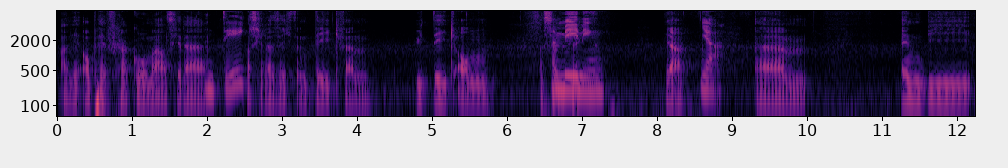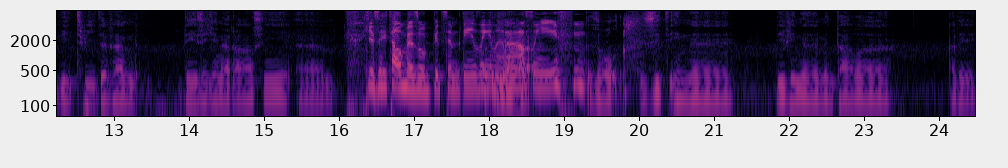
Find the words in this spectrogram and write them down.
allee, ophef gaat komen als je dat, als je dat zegt? Een take van... Je take on... een mening. Ja. Ja. Ehm, en die, die tweeten van deze generatie... ehm, Je zegt al met zo'n kutsem deze Ja. generatie. zo zit in. eh, die vinden mentale. Allee,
